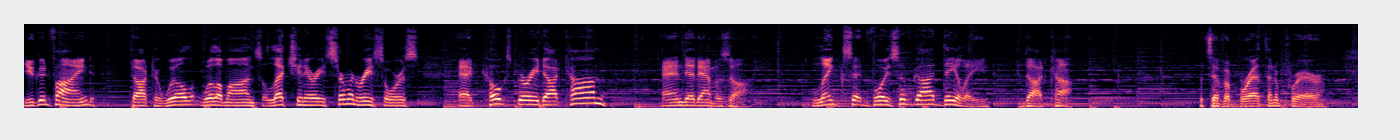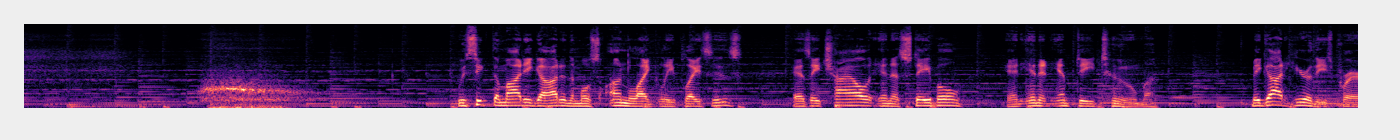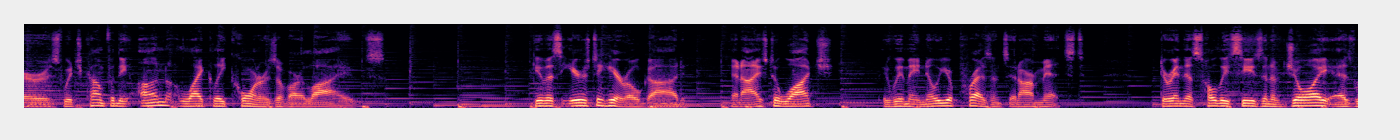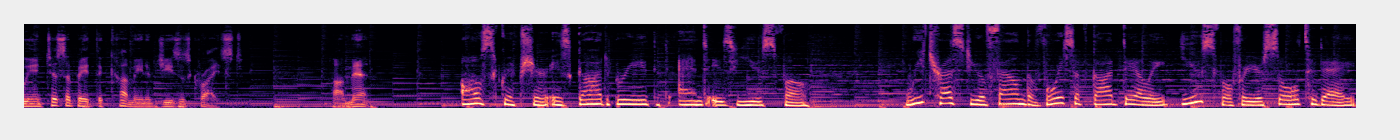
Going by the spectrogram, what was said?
You can find Dr. Will Willimon's lectionary sermon resource at cokesbury.com and at Amazon. Links at voiceofgoddaily.com. Let's have a breath and a prayer. We seek the mighty God in the most unlikely places, as a child in a stable and in an empty tomb. May God hear these prayers, which come from the unlikely corners of our lives. Give us ears to hear, O God, and eyes to watch, that we may know your presence in our midst during this holy season of joy as we anticipate the coming of Jesus Christ. Amen. All scripture is God breathed and is useful. We trust you have found the voice of God daily useful for your soul today.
